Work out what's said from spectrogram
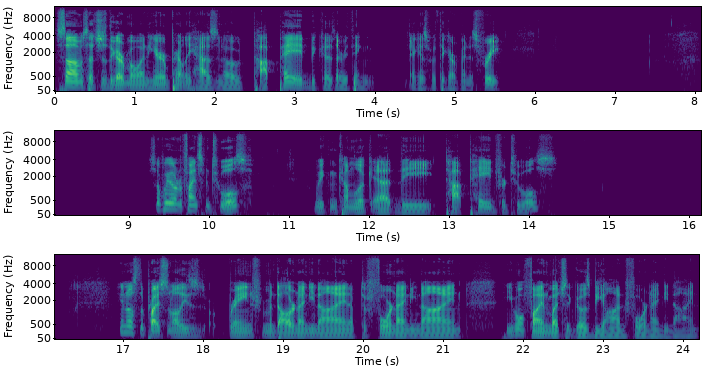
Some, such as the government one here, apparently has no top paid because everything, I guess, with the government is free. So if we want to find some tools, we can come look at the top paid for tools. You notice the price on all these range from $1.99 up to $4.99. You won't find much that goes beyond $4.99.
